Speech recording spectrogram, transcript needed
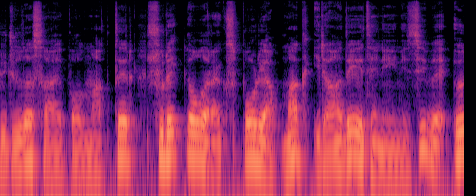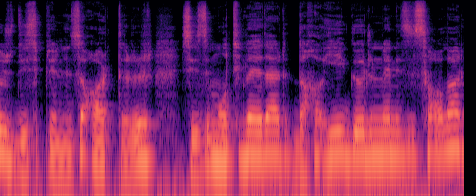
vücuda sahip olmaktır. Sürekli olarak spor yapmak irade yeteneğinizi ve öz disiplininizi arttırır, sizi motive eder, daha iyi görünmenizi sağlar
